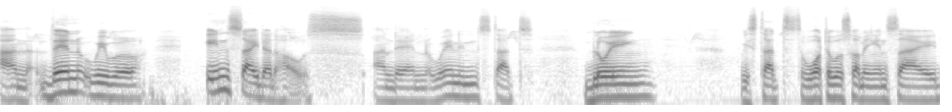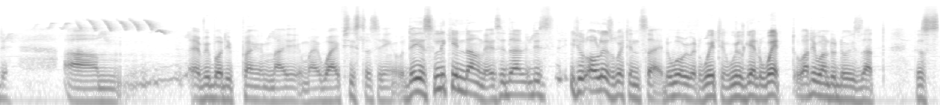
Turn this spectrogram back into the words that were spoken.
And then we were inside that house, and then when it starts blowing, we start, water was coming inside, um, everybody, my, my wife's sister saying, oh, there's leaking down there. I said, this, it will always wet inside. Don't worry about waiting. We'll get wet. What you want to do is that this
